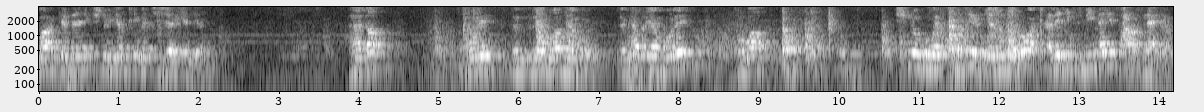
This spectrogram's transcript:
وكذلك شنو هي القيمة التجارية ديالها. هذا volet le troisième volet le quatrième volet هو شنو هو التأثير ديال المشروع على ديك البيئة اللي تعرفنا عليها؟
